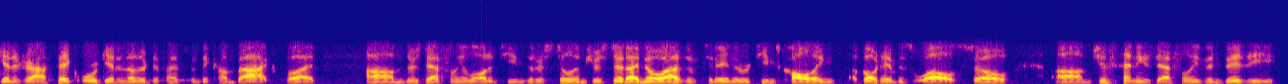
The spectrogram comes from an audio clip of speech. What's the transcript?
get a draft pick or get another defenseman to come back. But um, there's definitely a lot of teams that are still interested. I know as of today there were teams calling about him as well. So um, Jim Benning's definitely been busy,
